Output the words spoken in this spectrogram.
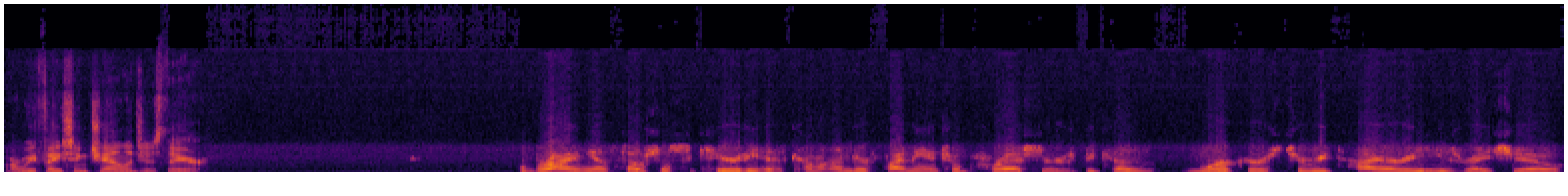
are we facing challenges there? Well, Brian, you know, Social Security has come under financial pressures because workers to retirees ratio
